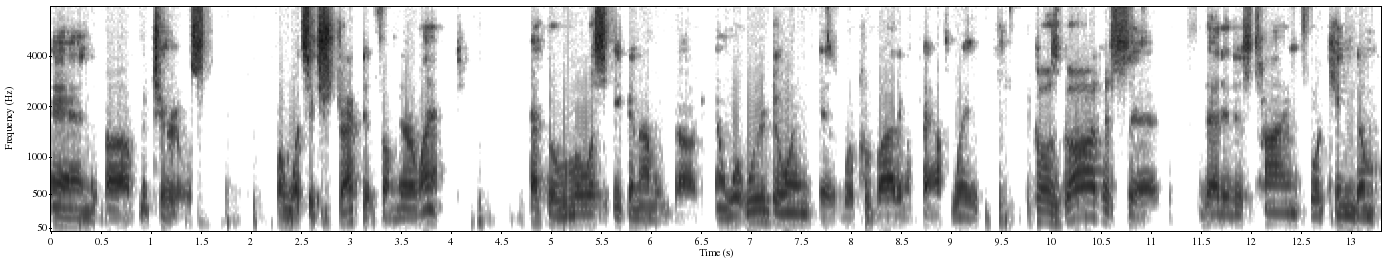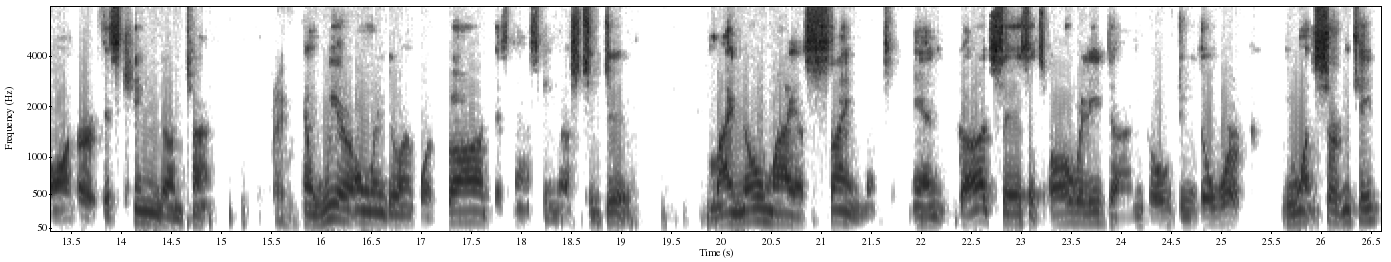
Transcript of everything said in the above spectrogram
and uh, materials from what's extracted from their land at the lowest economic value. And what we're doing is we're providing a pathway because God has said that it is time for kingdom on earth. It's kingdom time. Right. And we are only doing what God is asking us to do. I know my assignment, and God says it's already done. Go do the work. You want certainty?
